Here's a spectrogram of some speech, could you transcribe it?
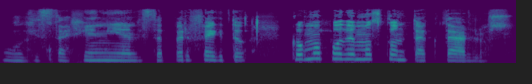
Uy, está genial, está perfecto. ¿Cómo podemos contactarlos?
